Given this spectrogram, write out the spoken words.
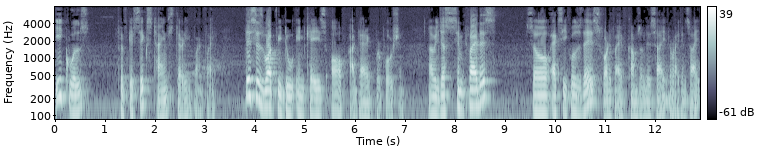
equals 56 times 13.5 this is what we do in case of a direct proportion. Now we'll just simplify this. So x equals this 45 comes on this side right hand side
